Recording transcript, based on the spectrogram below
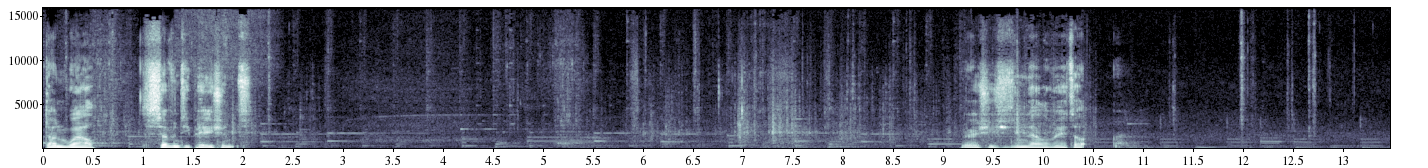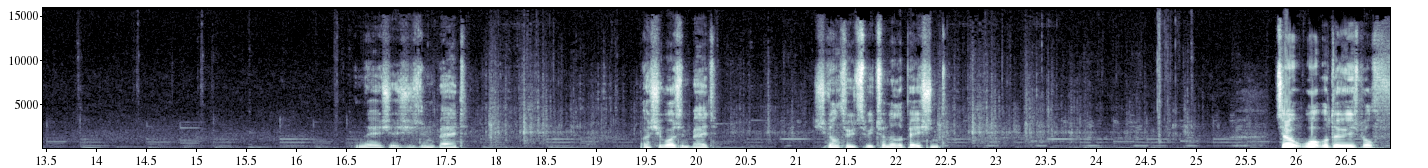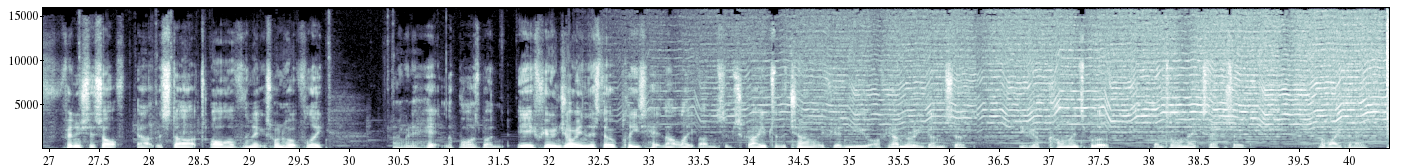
Done well. 70 patients. Where is she? She's in the elevator. There she is, she's in bed. Oh, she was in bed. She's gone through to speak to another patient. So what we'll do is we'll finish this off at the start of the next one, hopefully. I'm going to hit the pause button. If you're enjoying this though, please hit that like button, subscribe to the channel if you're new or if you haven't already done so. Leave your comments below. But until the next episode, bye bye for now.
